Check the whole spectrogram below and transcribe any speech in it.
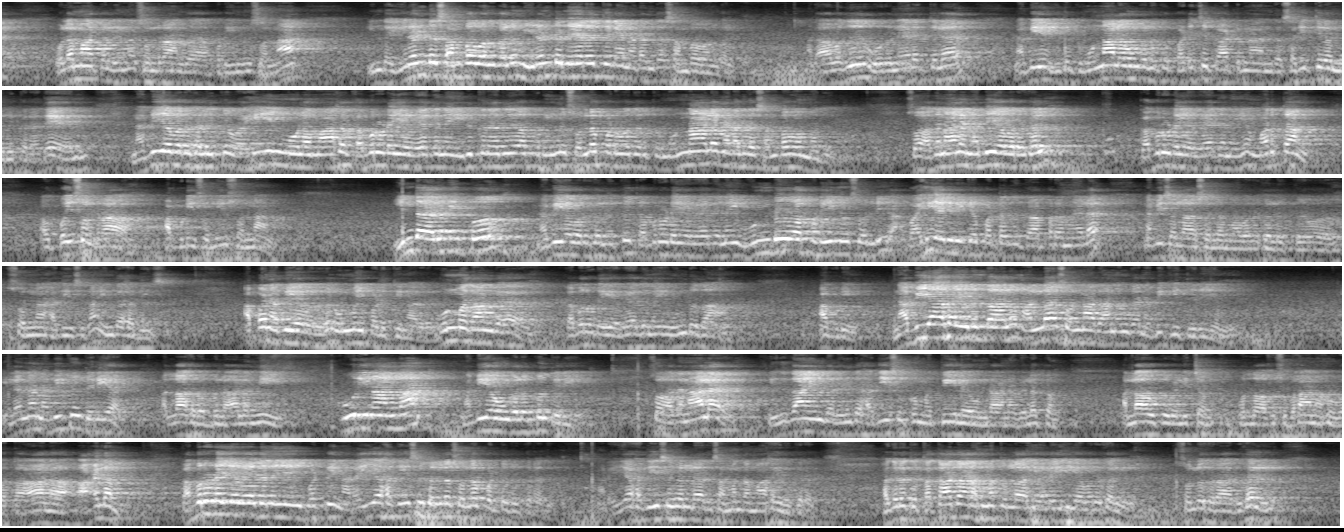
உலமாக்கள் என்ன சொல்கிறாங்க அப்படின்னு சொன்னால் இந்த இரண்டு சம்பவங்களும் இரண்டு நேரத்தில் நடந்த சம்பவங்கள். அதாவது ஒரு நேரத்தில் நபி இதுக்கு முன்னால் உங்களுக்கு படித்து காட்டின அந்த சரித்திரம் இருக்கிறதே நபி அவர்களுக்கு வகையின் மூலமாக கபருடைய வேதனை இருக்கிறது அப்படின்னு சொல்லப்படுவதற்கு முன்னால் நடந்த சம்பவம் அது. ஸோ அதனால் நபி அவர்கள் கபருடைய வேதனையை மறுத்தாங்க. அவ பொய் சொல்கிறா அப்படி சொல்லி சொன்னாங்க. இந்த அறிவிப்பு நபி அவர்களுக்கு கபருடைய வேதனை உண்டு அப்படின்னு சொல்லி வகி அறிவிக்கப்பட்டதுக்கு அப்புறமேல நபி சொல்லா சொல்லம் அவர்களுக்கு சொன்ன ஹதீஸ் தான் இந்த ஹதீஸ். அப்போ நபி அவர்கள் உண்மைப்படுத்தினார்கள். உண்மைதாங்க கபருடைய வேதனை உண்டு தான் நபியாக இருந்தாலும் அல்லாஹ் சொன்னாதானுங்க நபிக்கு தெரியும். இல்லைன்னா நபிக்கும் தெரியாது. அல்லாஹ் ரபுல் ஆலமி கூறினால்தான் நபியை உங்களுக்கும் தெரியும். ஸோ அதனால் இதுதான் இந்த ரெண்டு ஹதீஸுக்கும் மத்தியில் உண்டான விளக்கம். அல்லாஹுக்கு வெளிச்சம். அல்லாஹு சுபானஹுவத்த ஆலா அகலம் கபருடைய வேதனையை பற்றி நிறைய ஹதீசுகளில் சொல்லப்பட்டிருக்கிறது. நிறைய ஹதீசுகளில் அது சம்பந்தமாக இருக்கிறது. அதற்கு கத்தாதா ரஹமத்துல்லாஹி அலைஹி அவர்கள் சொல்லுகிறார்கள்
